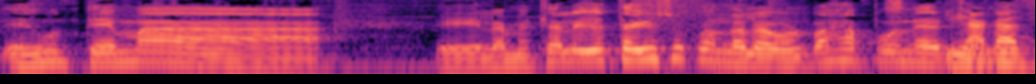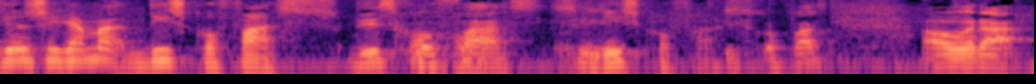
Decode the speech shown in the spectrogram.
es un tema eh, lamentable yo te aviso cuando la volvás a poner la canción se llama Disco Fast. Disco Ojo, Fast, sí. Disco Fast. Disco Fast. Ahora,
